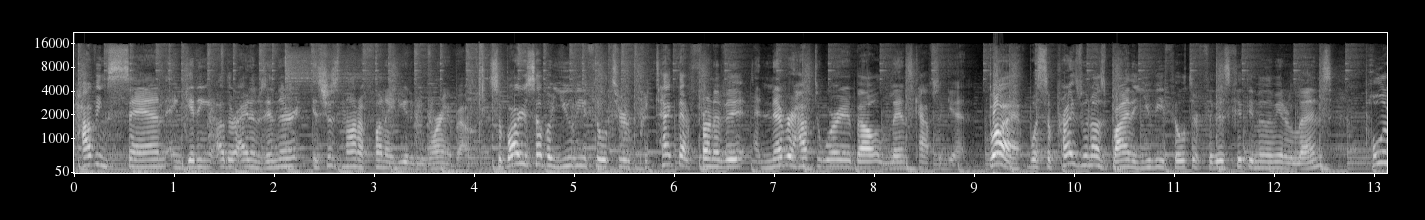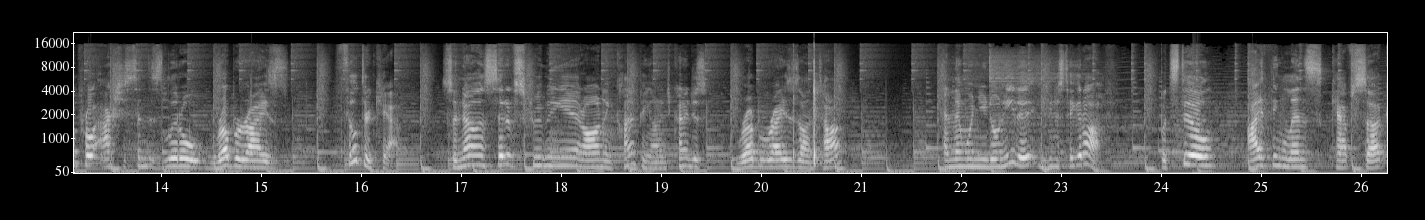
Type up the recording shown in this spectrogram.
having sand and getting other items in there is just not a fun idea to be worrying about. So buy yourself a UV filter, protect that front of it, and never have to worry about lens caps again. But what surprised when I was buying the UV filter for this 50mm lens, Polar Pro actually sent this little rubberized filter cap. So now instead of screwing it on and clamping on it, kind of just rubberizes on top. And then when you don't need it, you can just take it off. But still, I think lens caps suck,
